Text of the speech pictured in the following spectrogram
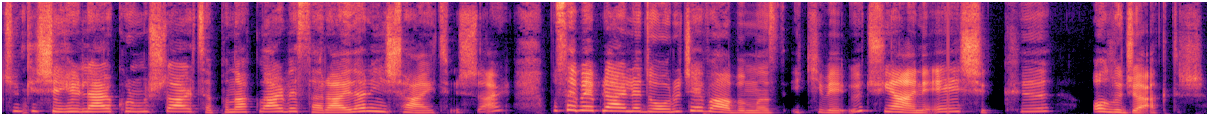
çünkü şehirler kurmuşlar, tapınaklar ve saraylar inşa etmişler. Bu sebeplerle doğru cevabımız 2 ve 3 yani E şıkkı olacaktır.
